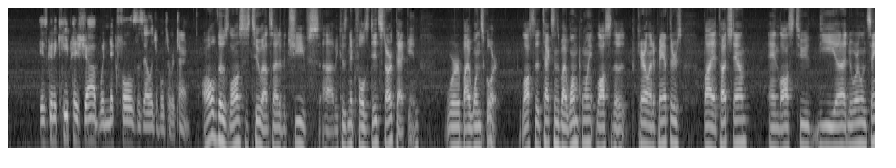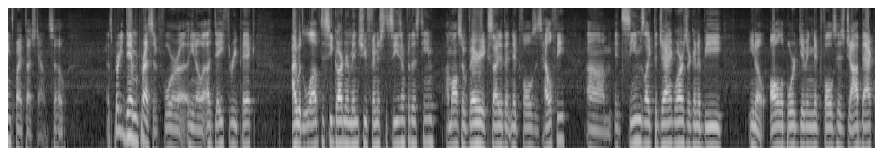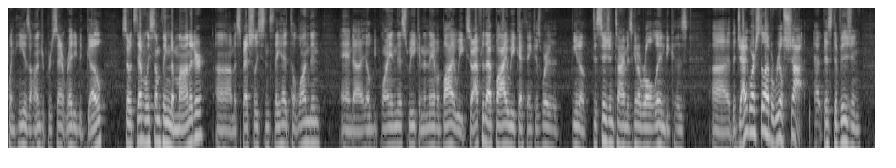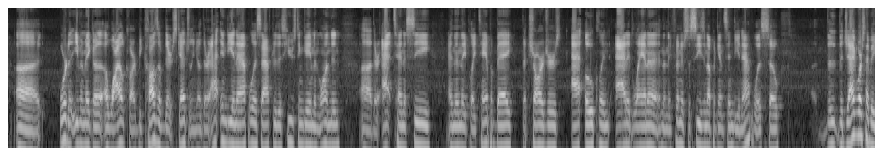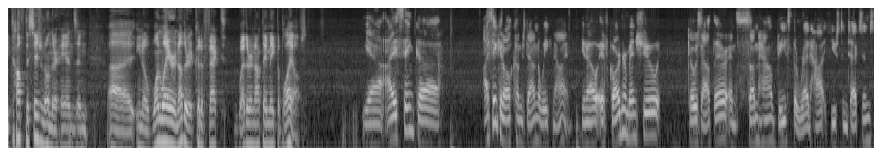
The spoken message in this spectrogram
is going to keep his job when Nick Foles is eligible to return? All of those losses, too, outside of the Chiefs, uh, because Nick Foles did start that game, were by one score. Lost to the Texans by one point, lost to the Carolina Panthers by a touchdown, and lost to the uh, New Orleans Saints by a touchdown. So that's pretty damn impressive for uh, you know a day three pick. I would love to see Gardner Minshew finish the season for this team. I'm also very excited that Nick Foles is healthy. Um, it seems like the Jaguars are going to be, you know, all aboard giving Nick Foles his job back when he is 100% ready to go. So it's definitely something to monitor, um, especially since they head to London and uh, he'll be playing this week, and then they have a bye week. So after that bye week, I think is where the you know decision time is going to roll in because uh, the Jaguars still have a real shot at this division, uh, or to even make a, a, wild card because of their schedule. You know, they're at Indianapolis after this Houston game in London. Uh, they're at Tennessee, and then they play Tampa Bay, the Chargers, at Oakland, at Atlanta, and then they finish the season up against Indianapolis. So uh, the the Jaguars have a tough decision on their hands, and uh, you know, one way or another, it could affect whether or not they make the playoffs. Yeah, I think uh, I think it all comes down to Week Nine. You know, if Gardner Minshew goes out there and somehow beats the red hot Houston Texans,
